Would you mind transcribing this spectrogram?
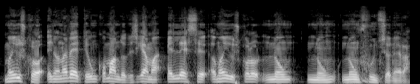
maiuscolo e non avete un comando che si chiama ls maiuscolo, non, non, non funzionerà.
